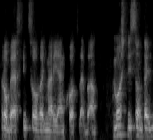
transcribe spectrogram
Robert Fico vagy Marian Kotleba. Most viszont egy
